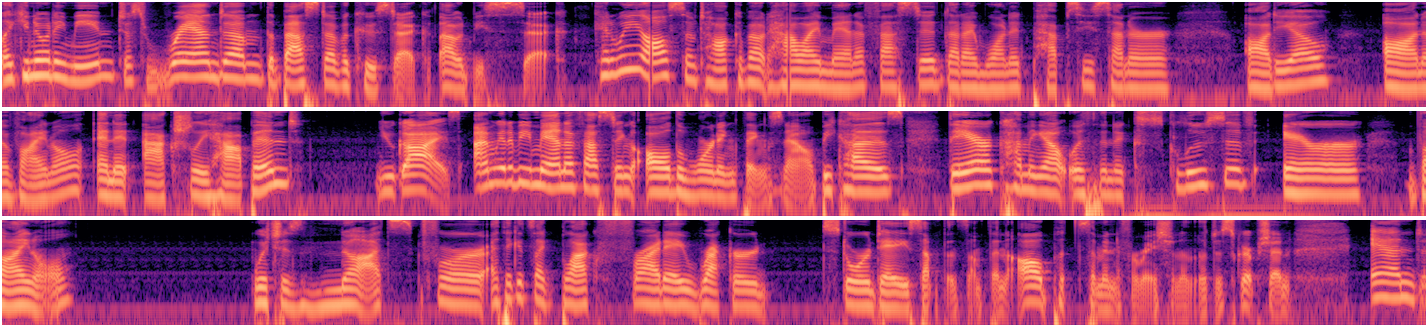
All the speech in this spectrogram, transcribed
Like, you know what I mean? Just random, the best of acoustic. That would be sick. Can we also talk about how I manifested that I wanted Pepsi Center audio on a vinyl and it actually happened? You guys, I'm going to be manifesting all the warning things now because they are coming out with an exclusive error vinyl which is nuts for I think it's like Black Friday record store day something something. I'll put some information in the description. And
